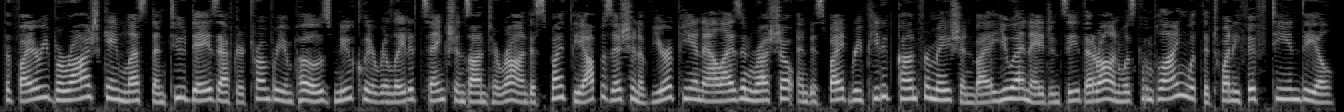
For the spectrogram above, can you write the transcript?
The fiery barrage came less than two days after Trump reimposed nuclear-related sanctions on Tehran despite the opposition of European allies in Russia, and despite repeated confirmation by a UN agency that Iran was complying with the 2015 deal.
